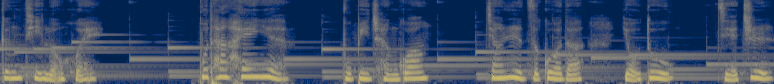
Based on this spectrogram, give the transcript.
更替轮回，不贪黑夜，不避晨光，将日子过得有度、节制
